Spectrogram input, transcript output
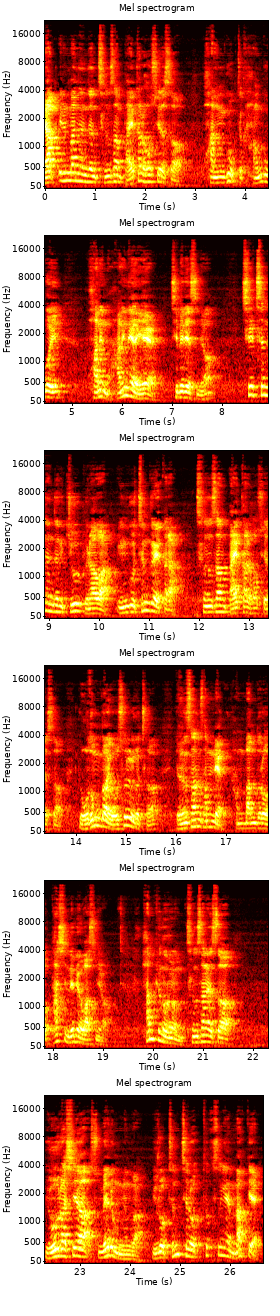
약 1만 년 전 천산 바이칼 호수에서 한국 즉 한국의 한인에 의해 지배됐으며 7천년 전 기후 변화와 인구 증가에 따라 천산 바이칼 호수에서 요동과 요수를 거쳐 연산 산맥 한반도로 다시 내려왔으며 한편으로는 천산에서 유라시아 수메르 문명과 유럽 전체로 특성에 맞게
